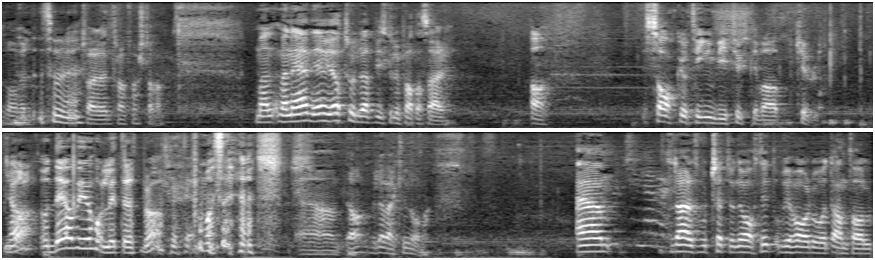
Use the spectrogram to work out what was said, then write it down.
Det var väl, Så är det. tror jag, det var första va. Men, men nej, nej, jag trodde att vi skulle prata så här. Ja. Saker och ting vi tyckte var kul. Ja, och det har vi ju hållit rätt bra, får man säga. Eh, ja, det vill jag verkligen lova. Um, så det här är vårt 30 avsnitt och vi har då ett antal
